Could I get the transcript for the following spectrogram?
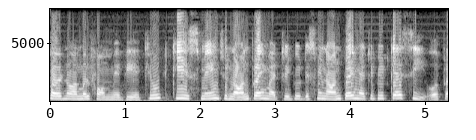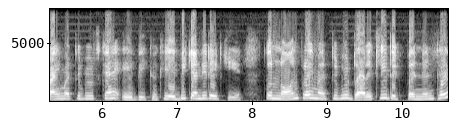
थर्ड नॉर्मल फॉर्म में भी है। क्यों? क्योंकि इसमें जो नॉन प्राइम एट्रीब्यूट इसमें नॉन प्राइम एट्रीब्यूट क्या है? सी और प्राइम एट्रीब्यूट क्या है? ए बी क्योंकि ए बी कैंडिडेट की है। तो non prime attribute directly dependent है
